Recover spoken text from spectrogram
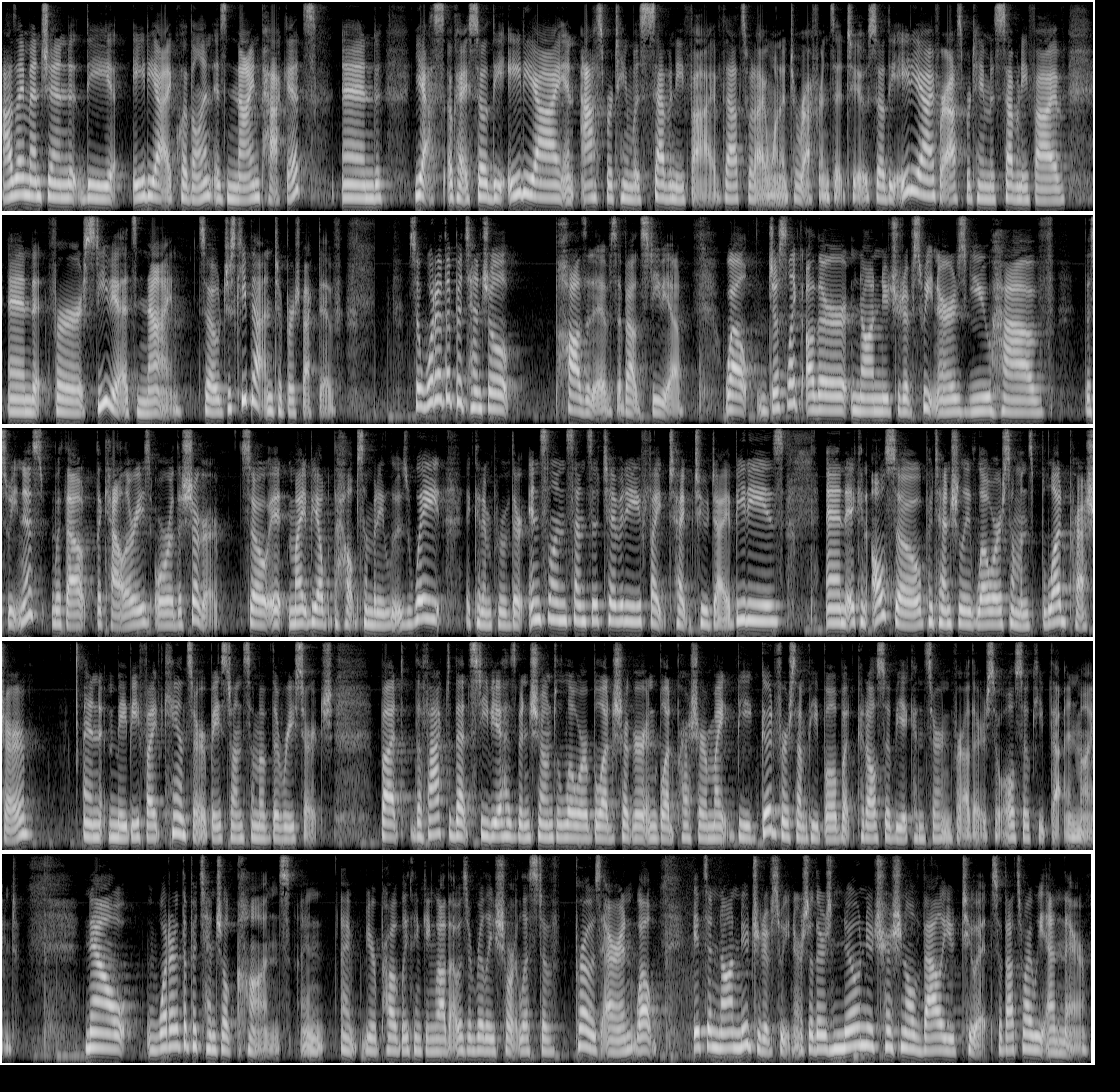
As I mentioned, the ADI equivalent is nine packets. And yes, okay, so the ADI in aspartame was 75. That's what I wanted to reference it to. So the ADI for aspartame is 75, and for stevia, it's 9. So just keep that into perspective. So, what are the potential positives about stevia? Well, just like other non nutritive sweeteners, you have the sweetness without the calories or the sugar. So it might be able to help somebody lose weight. It could improve their insulin sensitivity, fight type 2 diabetes, and it can also potentially lower someone's blood pressure and maybe fight cancer based on some of the research. But the fact that stevia has been shown to lower blood sugar and blood pressure might be good for some people, but could also be a concern for others. So also keep that in mind. Now, what are the potential cons? And I, you're probably thinking, wow, that was a really short list of pros, Erin. Well, it's a non nutritive sweetener, so there's no nutritional value to it. So that's why we end there.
